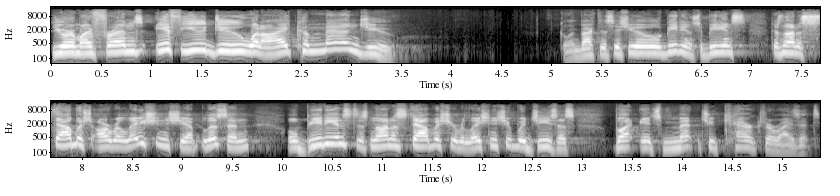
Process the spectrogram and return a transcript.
You are my friends if you do what I command you. Going back to this issue of obedience, obedience does not establish our relationship. Listen, obedience does not establish your relationship with Jesus, but it's meant to characterize it.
